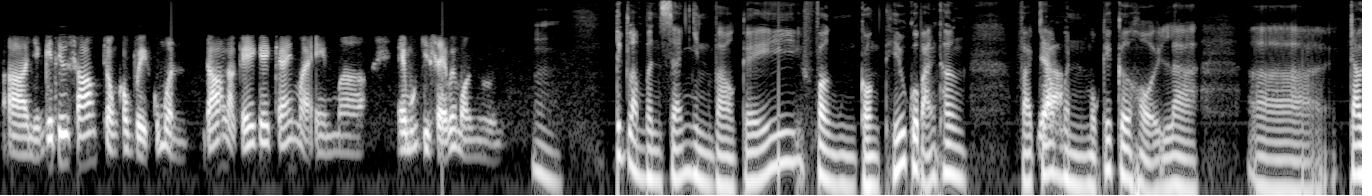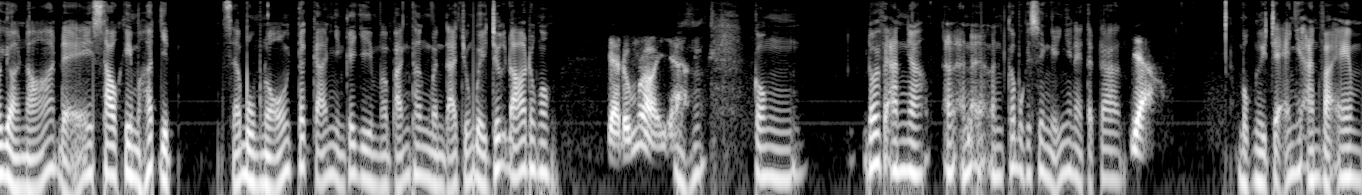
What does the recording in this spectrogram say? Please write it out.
ờ, những cái thiếu sót trong công việc của mình đó là cái cái cái mà em ờ, em muốn chia sẻ với mọi người Ừ. Tức là mình sẽ nhìn vào cái phần còn thiếu của bản thân và cho Dạ. mình một cái cơ hội là ờ, trao dồi nó để sau khi mà hết dịch sẽ bùng nổ tất cả những cái gì mà bản thân mình đã chuẩn bị trước đó đúng không? dạ đúng rồi dạ Ừ. Còn đối với anh nha, anh anh anh anh có một cái suy nghĩ như này thật ra dạ một người trẻ như anh và em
